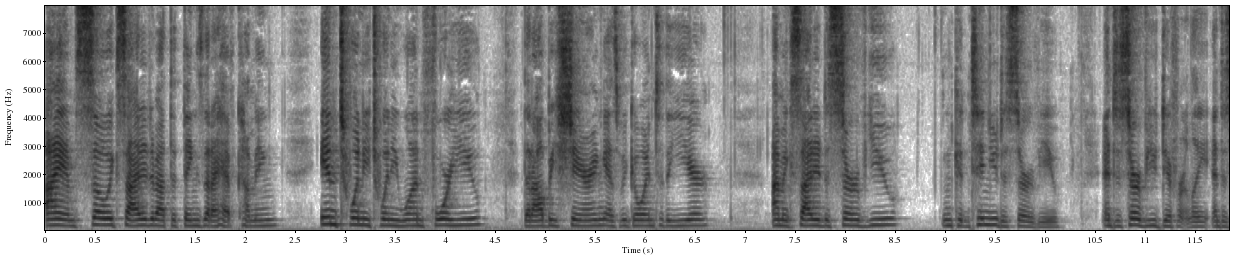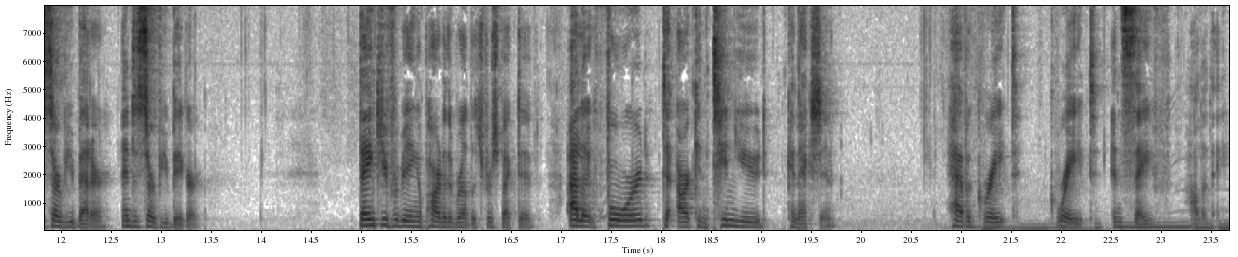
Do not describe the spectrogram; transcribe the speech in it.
I am so excited about the things that I have coming in 2021 for you that I'll be sharing as we go into the year. I'm excited to serve you and continue to serve you and to serve you differently and to serve you better and to serve you bigger. Thank you for being a part of the Rutledge Perspective. I look forward to our continued connection. Have a great, great, and safe holiday.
